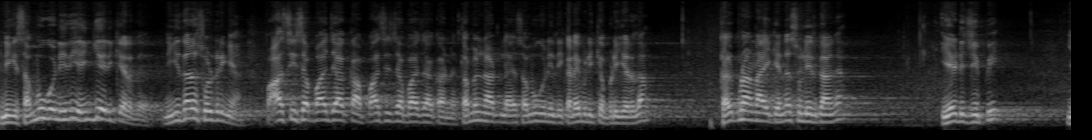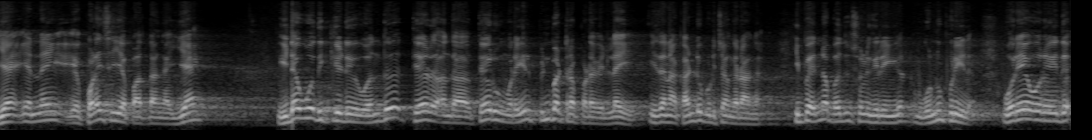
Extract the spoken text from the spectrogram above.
இன்றைக்கி சமூக நீதி எங்கே இருக்கிறது? நீங்கள் தானே சொல்கிறீங்க பாசிச பாஜக பாசிச பாஜகன்னு. தமிழ்நாட்டில் சமூக நீதி கடைபிடிக்கப்படுகிறதா? கல்பனா நாய்க்கு என்ன சொல்லியிருக்காங்க? ஏடிஜிபி ஏன் என்னை கொலை செய்ய பார்த்தாங்க. ஏன்? இடஒதுக்கீடு வந்து தேர் அந்த தேர்வு முறையில் பின்பற்றப்படவில்லை. இதை நான் கண்டுபிடிச்சேங்கிறாங்க. இப்போ என்ன பதில் சொல்கிறீங்க? நமக்கு ஒன்றும் புரியல. ஒரே ஒரு இது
